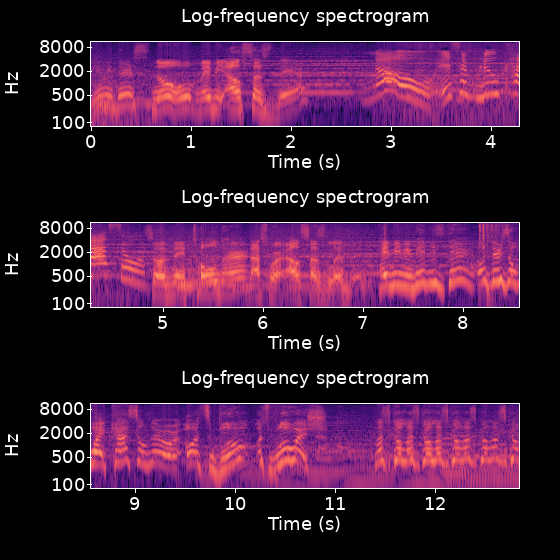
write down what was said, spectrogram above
Mimi, there's snow. Maybe Elsa's there? No, it's a blue castle. So they told her that's where Elsa's living. Hey, Mimi, maybe it's there. Oh, there's a white castle there. Or, oh, it's blue? Oh, it's bluish. Let's go, let's go, let's go, let's go, let's go.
